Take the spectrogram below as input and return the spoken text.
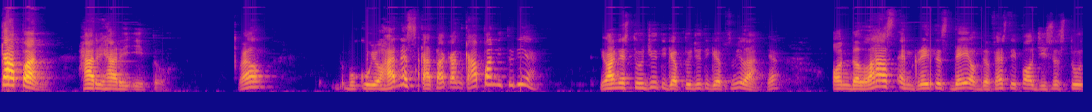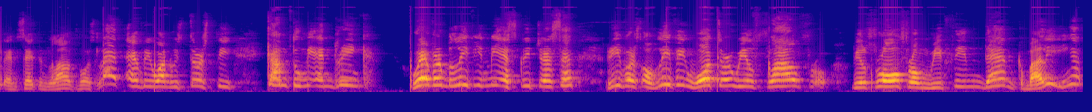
Kapan hari-hari itu? Well, buku Yohanes katakan kapan itu dia. Yohanes 7, 37, 39. Ya. On the last and greatest day of the festival, Jesus stood and said in loud voice, Let everyone who is thirsty come to me and drink. Whoever believes in me, as scripture said, rivers of living water will flow, from, will flow from within them. Kembali ingat,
